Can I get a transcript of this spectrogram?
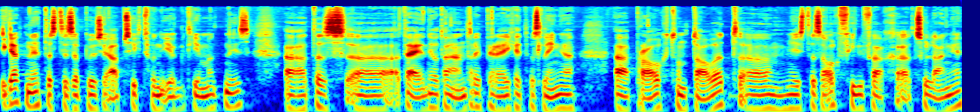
ich glaube nicht, dass das eine böse Absicht von irgendjemandem ist, äh, dass äh, der eine oder andere Bereich etwas länger äh, braucht und dauert. Mir ist das auch vielfach zu lange,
